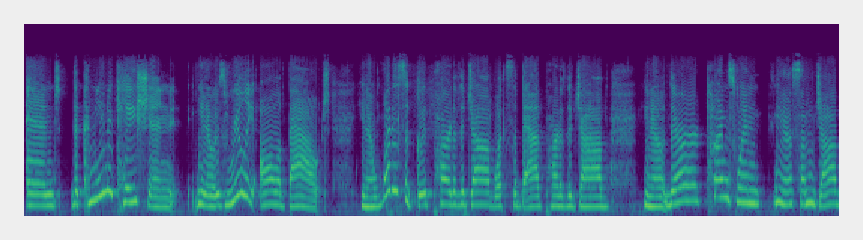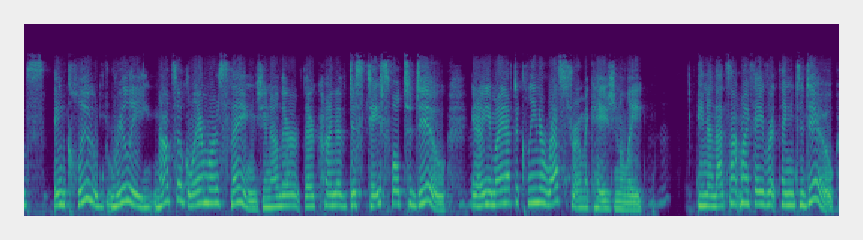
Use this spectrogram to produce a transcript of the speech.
And the communication, you know, is really all about, you know, what is a good part of the job? What's the bad part of the job? You know, there are times when, you know, some jobs include really not so glamorous things. You know, they're they're kind of distasteful to do. Mm-hmm. You know, you might have to clean a restroom occasionally. Mm-hmm. You know, that's not my favorite thing to do.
